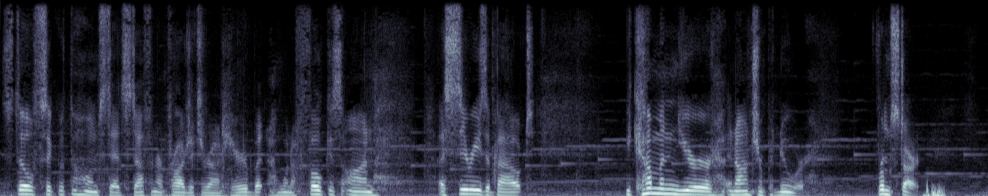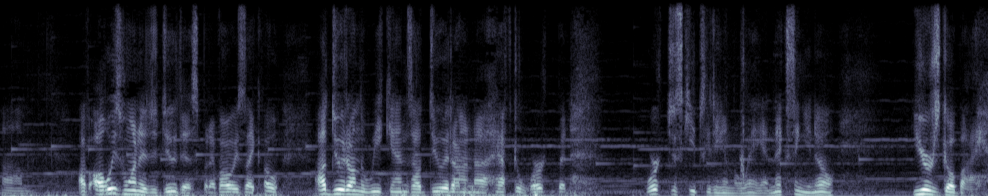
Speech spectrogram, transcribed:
Still stick with the homestead stuff and our projects around here, but I'm going to focus on a series about becoming your an entrepreneur from start. Um, I've always wanted to do this, but I've always like, oh, I'll do it on the weekends. I'll do it on uh, after work, but work just keeps getting in the way. And next thing you know, years go by.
